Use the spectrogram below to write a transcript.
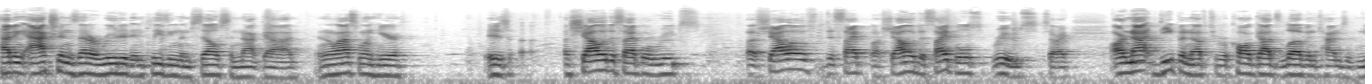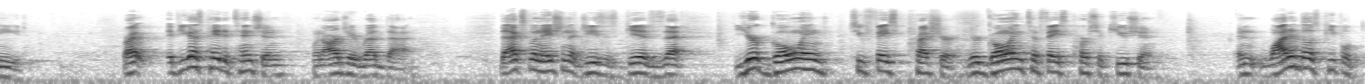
having actions that are rooted in pleasing themselves and not God. And the last one here is a shallow disciple roots a shallow disciple a uh, shallow disciple's roots, sorry, are not deep enough to recall God's love in times of need. Right? If you guys paid attention when RJ read that, the explanation that Jesus gives is that you're going to face pressure. You're going to face persecution. And why did those people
